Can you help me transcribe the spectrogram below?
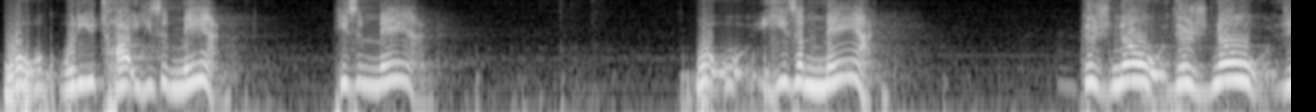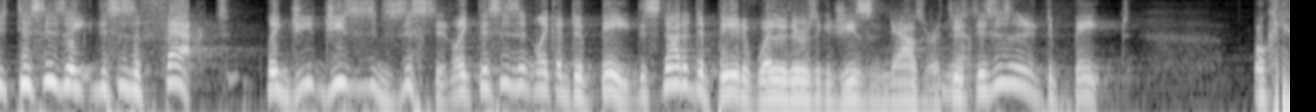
What, what are you talking? He's a man. He's a man. He's a man. There's no, there's no. This is a, this is a fact. Like Je- Jesus existed. Like this isn't like a debate. This is not a debate of whether there's like a Jesus of Nazareth. This, Yeah. this isn't a debate. Okay,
